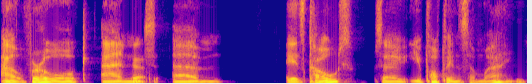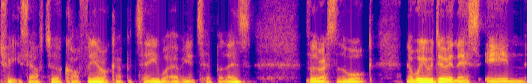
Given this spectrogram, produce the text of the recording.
out for a walk, and yeah. um, it's cold. So you pop in somewhere, you treat yourself to a coffee or a cup of tea, whatever your tipple is, for the mm. rest of the walk. Now we were doing this in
